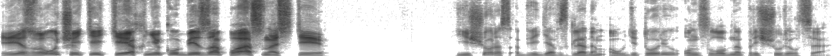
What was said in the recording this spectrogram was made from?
«Изучите технику безопасности!» Еще раз обведя взглядом аудиторию, он злобно прищурился.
